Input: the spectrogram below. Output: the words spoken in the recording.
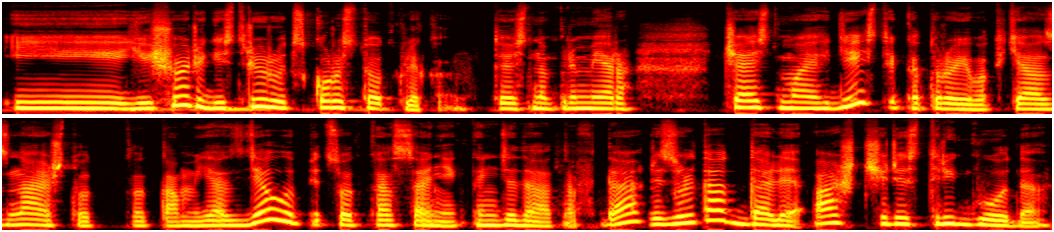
и еще регистрирует скорость отклика. То есть, например, часть моих действий, которые вот я знаю, что там я сделала 500 касаний кандидатов, да, результат дали аж через три года.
